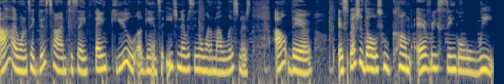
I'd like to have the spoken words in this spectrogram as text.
I want to take this time to say thank you again to each and every single one of my listeners out there, especially those who come every single week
